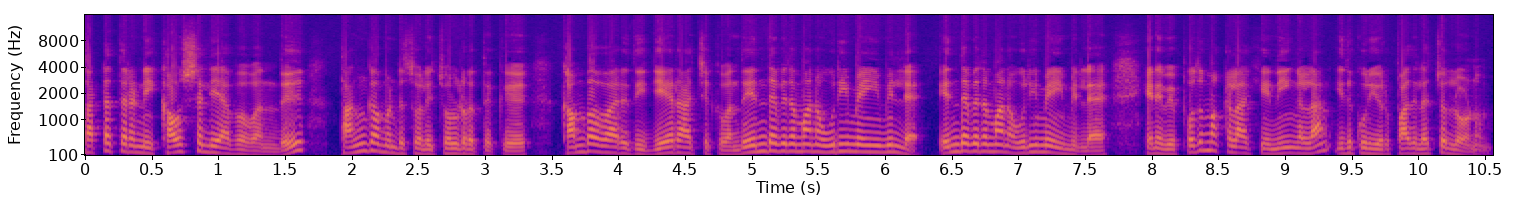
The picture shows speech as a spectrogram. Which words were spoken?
சட்டத்திரணி கௌசல்யாவை வந்து தங்கம் என்று சொல்லி சொல்றதுக்கு கம்பவாரதி ஜெயராஜுக்கு வந்து எந்த விதமான உரிமை உரிமையும் இல்லை எந்த விதமான உரிமையும் இல்லை. எனவே பொதுமக்களாகிய நீங்களாம் இதுக்குரிய ஒரு பதிலை சொல்லணும்.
